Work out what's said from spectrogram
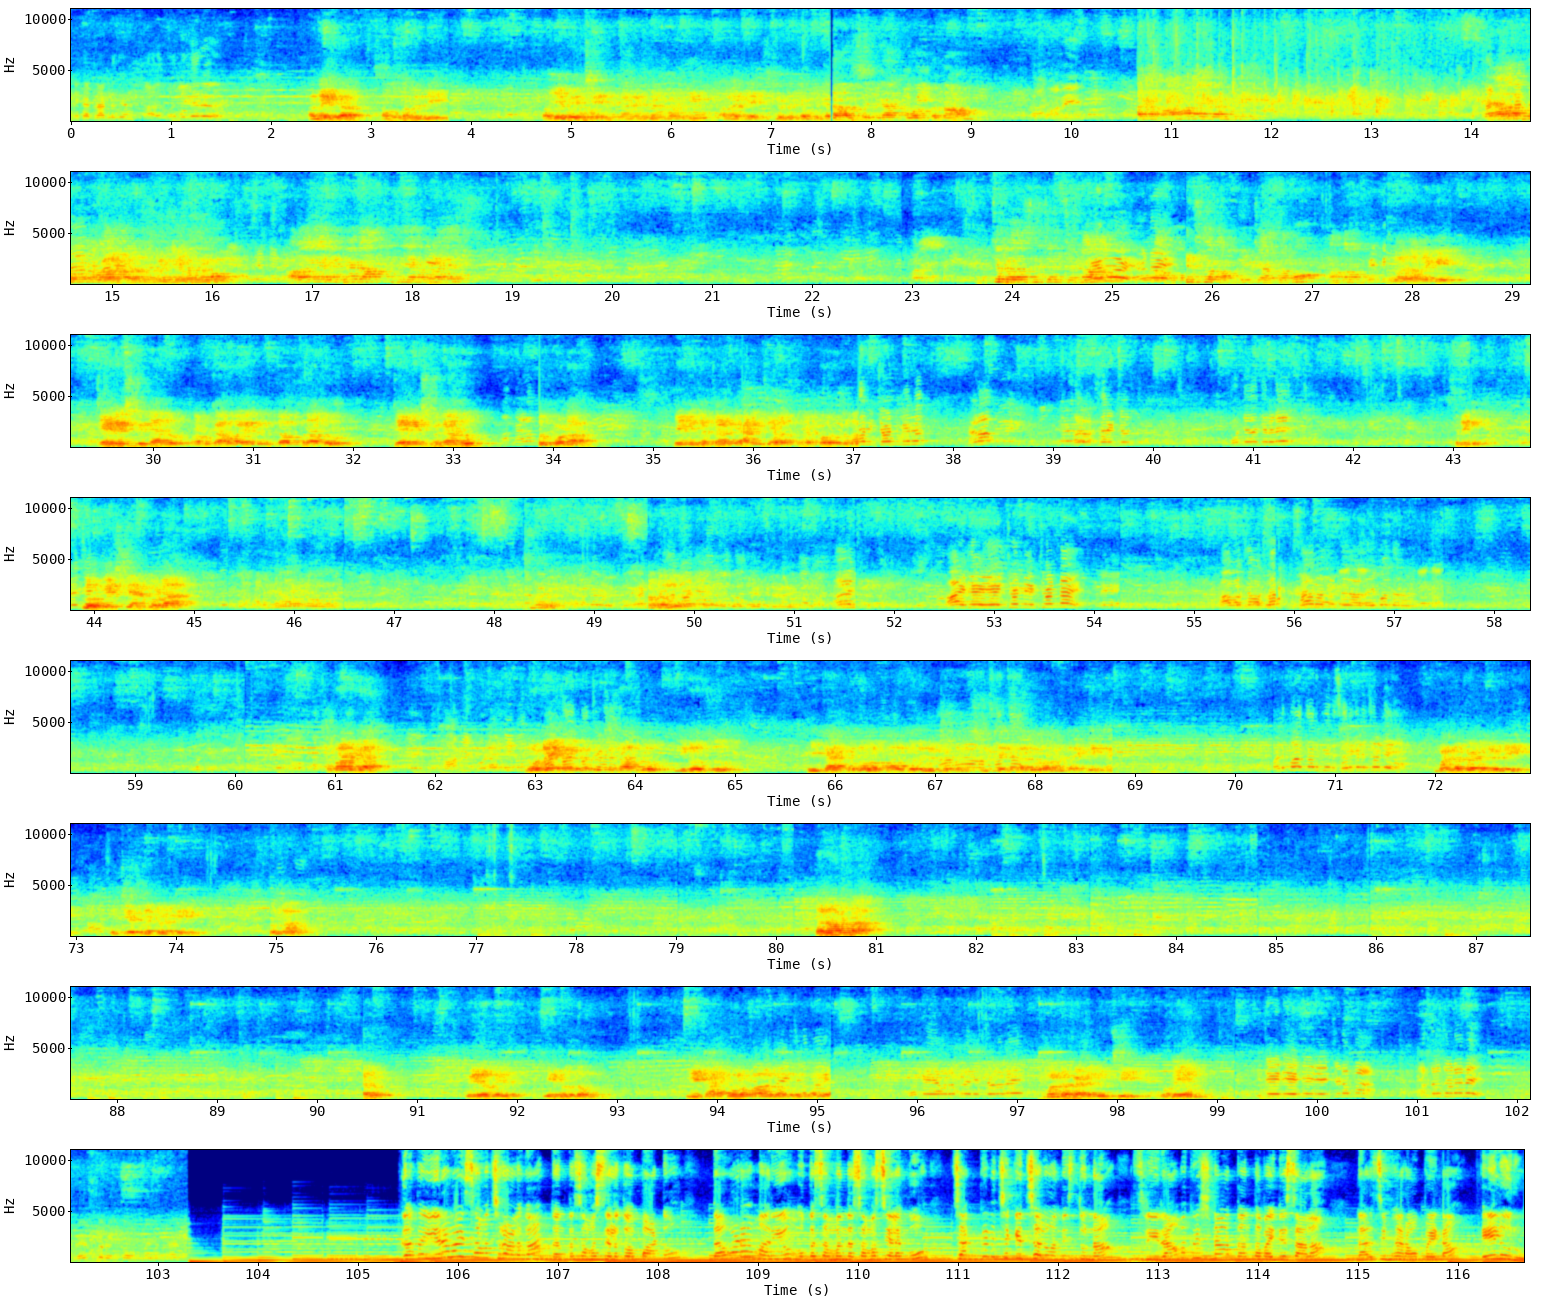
నీకు అట్లా అట్లా అనేక సంస్థలని management committee అలాగే executive committee. కావాల్సిందిగా కోరుతున్నాం. అలాగే retired employees నిత్య ప్రదర్శించిన చిన్న కంప్లీట్ చేస్తాము. అందరం అలాగే జయలక్ష్మి గారు ప్రముఖ వైద్య విద్వాంసరాలు జయలక్ష్మి గారు కూడా చూడండి మీరు మేడం సార్ ఒకసారి చూడండి okay okay ready Shri Lokesh garu కూడా చూడండి చూడండి ఒకసారి అయిపోతారు సుమారుగా నూట యాభై మంది చిన్నారులు ఈరోజు ఈ కార్యక్రమంలో పాల్గొని నృత్య ప్రదర్శన చేశారు వారందరికీ మండపేట నుండి చేసినటువంటి. తర్వాత మీరు మీ బృందం. ఈ కార్యక్రమంలో పాల్గొనందుకు ఓకే ఎవరు ఇటు చూడాలి. మండపేట నుంచి ఉదయం ఇటు ఇటు ఇటు ఇటు చూడమ్మా. అందరూ చూడాలి. లేదు సార్ ఇంకా ఉన్నాయి. గత ఇరవై సంవత్సరాలుగా దంత సమస్యలతో పాటు దవడ మరియు ముఖ సంబంధ సమస్యలకు చక్కని చికిత్సలు అందిస్తున్న శ్రీ రామకృష్ణ దంత వైద్యశాల నరసింహారావుపేట ఏలూరు.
